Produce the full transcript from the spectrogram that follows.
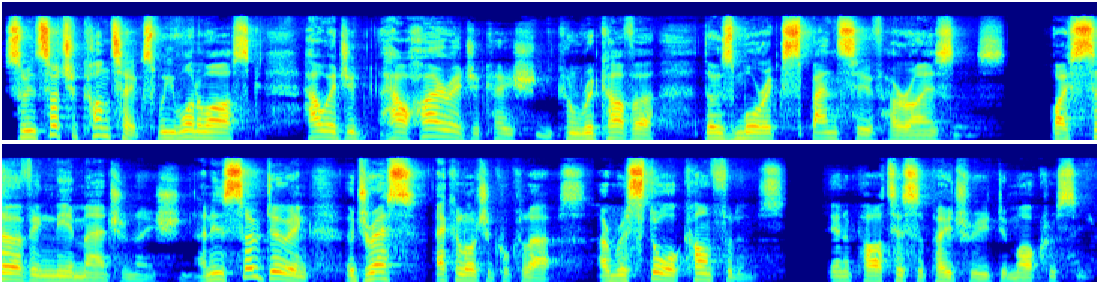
So, in such a context, we want to ask how, how higher education can recover those more expansive horizons by serving the imagination, and in so doing, address ecological collapse and restore confidence in a participatory democracy.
